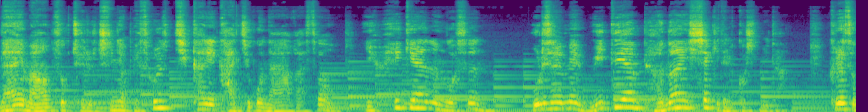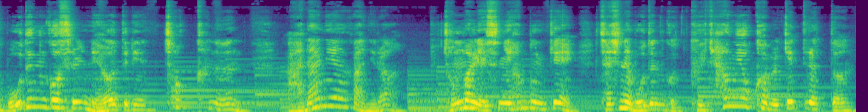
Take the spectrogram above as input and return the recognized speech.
나의 마음속 죄를 주님 앞에 솔직하게 가지고 나아가서 이 회개하는 것은 우리 삶의 위대한 변화의 시작이 될 것입니다. 그래서 모든 것을 내어드린 척하는 아나니아가 아니라 정말 예수님 한 분께 자신의 모든 것, 그 향유 컵을 깨뜨렸던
